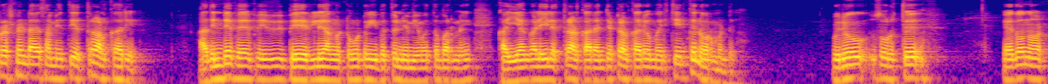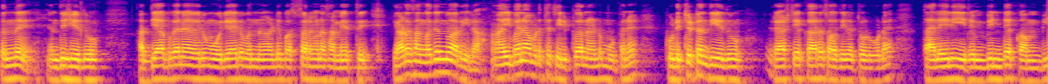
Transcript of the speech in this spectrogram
പ്രശ്നം ഉണ്ടായ സമയത്ത് എത്ര ആൾക്കാർ അതിന്റെ പേരിൽ അങ്ങോട്ടും ഇങ്ങോട്ടും ഈപത്തും നമീമത്തും പറഞ്ഞ് കയ്യാങ്കളിയിൽ എത്ര ആൾക്കാർ അഞ്ചെട്ട് ആൾക്കാർ മരിച്ച എനിക്ക് ഓർമ്മയുണ്ട്. ഒരു സുഹൃത്ത് ഏതോ നാട്ടിൽ നിന്ന് എന്ത് ചെയ്തു? അധ്യാപകനായ ഒരു മൂലിയാർ വന്നുകൊണ്ട് ബസ് ഇറങ്ങുന്ന സമയത്ത് ഇയാളെ സംഗതി ഒന്നും അറിയില്ല. ആ ഇവൻ അവിടുത്തെ തിരിപ്പ് പറഞ്ഞുകൊണ്ട് മൂപ്പനെ പിടിച്ചിട്ട് എന്ത് ചെയ്തു? രാഷ്ട്രീയക്കാരുടെ സ്വാധീനത്തോടു കൂടെ തലയിൽ ഇരുമ്പിന്റെ കമ്പി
